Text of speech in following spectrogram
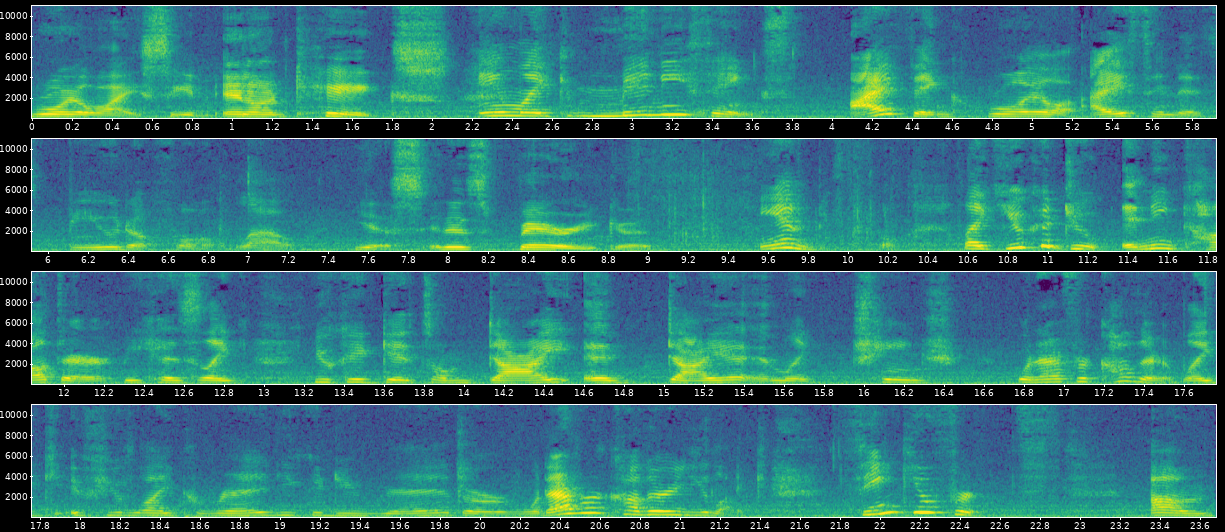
royal icing. And on cakes, and like many things. I think royal icing is beautiful, Lo. yes, it is very good. and beautiful. Like you could do any color because like you could get some dye and dye it and like change whatever color. Like if you like red, you could do red or whatever color you like. Thank you for um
